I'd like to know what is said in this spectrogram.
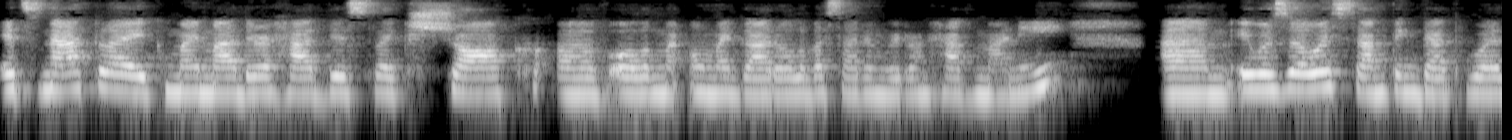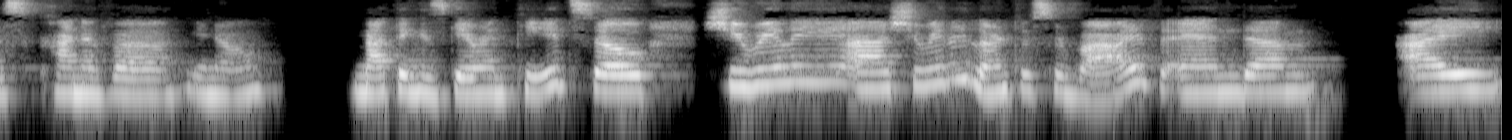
it's not like my mother had this like shock of all of my, oh my God, all of a sudden we don't have money. Um, it was always something that was kind of a, you know, nothing is guaranteed. So she really, uh, she really learned to survive. And, um, I,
